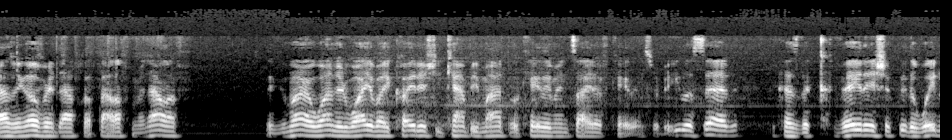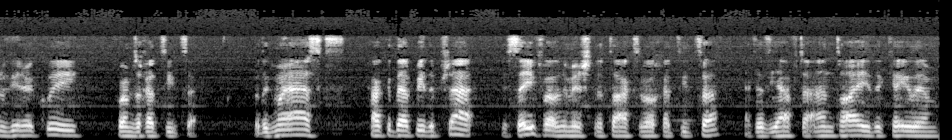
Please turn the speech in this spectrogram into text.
Chazing over Daf Chaf from an Aleph. The Gemara wondered why by Kodesh you can't be matbel kalim inside of kalim. So Be'ila said because the kvede shakli, the weight of the inner kli, forms a chatzitza. But the Gemara asks, how could that be the pshat? The Seifa of the Mishnah talks about chatzitza and says you have to untie the kalim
